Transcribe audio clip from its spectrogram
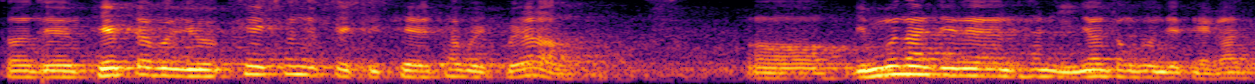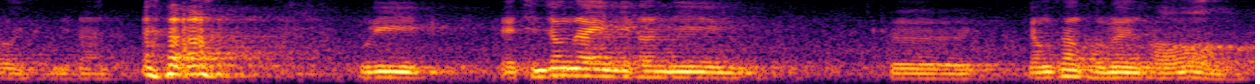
저는 지금 BMW K1600 GT를 타고 있고요. 어, 입문한 지는 한 2년 정도 이제 돼가고 있습니다. 우리 진정다인 리더님 그 영상 보면서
